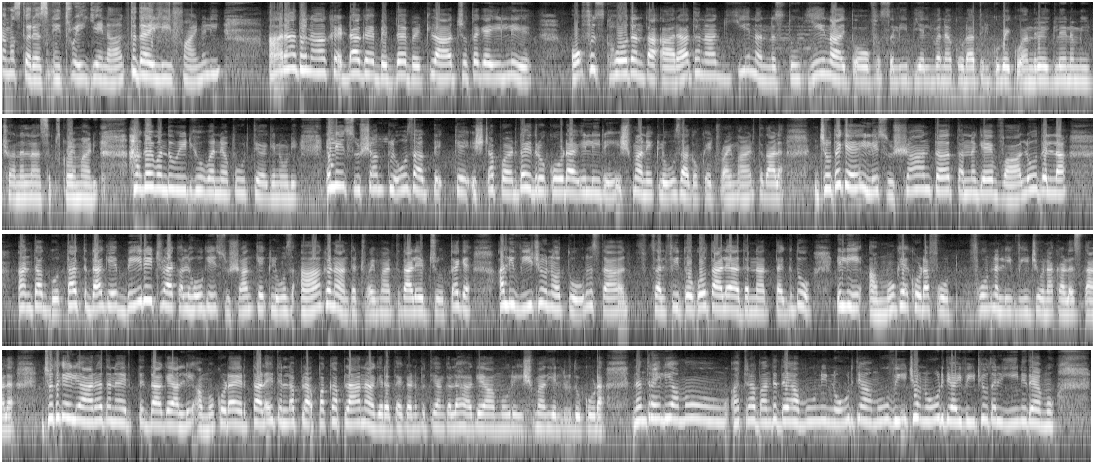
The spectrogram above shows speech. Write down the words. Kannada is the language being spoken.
ನಮಸ್ಕಾರ ಸ್ನೇಹಿತರೆ, ಏನಾಗ್ತದೆ ಇಲ್ಲಿ ಫೈನಲಿ ಆರಾಧನಾ ಕೆಡ್ಡಾಗೆ ಬಿದ್ದೆ ಬಿಟ್ಲ ಜೊತೆಗೆ ಇಲ್ಲಿ ಆಫೀಸ್ಗೆ ಹೋದಂಥ ಆರಾಧನಾಗಿ ಏನು ಅನ್ನಿಸ್ತು ಏನಾಯಿತು ಆಫೀಸಲ್ಲಿ ಇದು ಎಲ್ಲವನ್ನ ಕೂಡ ತಿಳ್ಕೊಬೇಕು ಅಂದರೆ ಈಗಲೇ ನಮ್ಮ ಈ ಚಾನಲ್ನ ಸಬ್ಸ್ಕ್ರೈಬ್ ಮಾಡಿ. ಹಾಗೆ ಒಂದು ವಿಡಿಯೋವನ್ನು ಪೂರ್ತಿಯಾಗಿ ನೋಡಿ. ಇಲ್ಲಿ ಸುಶಾಂತ್ ಕ್ಲೋಸ್ ಆಗಕ್ಕೆ ಇಷ್ಟಪಡದೆ ಇದ್ರೂ ಕೂಡ ಇಲ್ಲಿ ರೇಷ್ಮಾನೆ ಕ್ಲೋಸ್ ಆಗೋಕ್ಕೆ ಟ್ರೈ ಮಾಡ್ತಿದ್ದಾಳೆ. ಜೊತೆಗೆ ಇಲ್ಲಿ ಸುಶಾಂತ್ ತನಗೆ ವಾಲೋದೆಲ್ಲ. ಅಂತ ಗೊತ್ತಾಗ್ತದಾಗೆ ಬೇರೆ ಟ್ರ್ಯಾಕಲ್ಲಿ ಹೋಗಿ ಸುಶಾಂತ್ಗೆ ಕ್ಲೋಸ್ ಆಗೋಣ ಅಂತ ಟ್ರೈ ಮಾಡ್ತಿದ್ದಾಳೆ ಜೊತೆಗೆ ಅಲ್ಲಿ ವಿಡಿಯೋನ ತೋರಿಸ್ತಾ ಸೆಲ್ಫಿ ತಗೋತಾಳೆ, ಅದನ್ನು ತೆಗೆದು ಇಲ್ಲಿ ಅಮ್ಮುಗೆ ಕೂಡ ಫೋಟ್ ಫೋನಲ್ಲಿ ವಿಡಿಯೋನ ಕಳಿಸ್ತಾಳೆ. ಜೊತೆಗೆ ಇಲ್ಲಿ ಆರಾಧನಾ ಇರ್ತಿದ್ದಾಗೆ ಅಲ್ಲಿ ಅಮ್ಮು ಕೂಡ ಇರ್ತಾಳೆ. ಇದೆಲ್ಲ ಪ್ಲಾ, ಪಕ್ಕ ಪ್ಲಾನ್ ಆಗಿರುತ್ತೆ ಗಣಪತಿ ಅಂಕಲ್ ಹಾಗೆ ಅಮ್ಮು, ರೇಷ್ಮಾ ಎಲ್ಲರದು ಕೂಡ. ನಂತರ ಇಲ್ಲಿ ಅಮ್ಮು ಹತ್ರ ಬಂದಿದೆ. ಅಮ್ಮು, ನೀನು ನೋಡಿದೆ ಅಮ್ಮು ವಿಡಿಯೋ ನೋಡಿದೆ ಈ ವಿಡಿಯೋದಲ್ಲಿ ಏನಿದೆ ಅಮ್ಮು?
